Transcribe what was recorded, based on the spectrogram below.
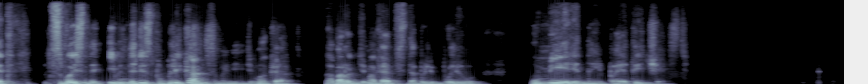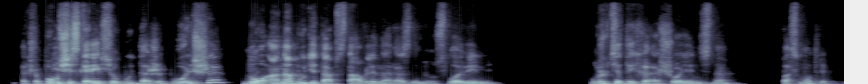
это свойственно именно республиканцам, а не демократам. Наоборот, демократы всегда были более умеренные по этой части. Так что помощи, скорее всего, будет даже больше, но она будет обставлена разными условиями. Может быть, это и хорошо, я не знаю. Посмотрим.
